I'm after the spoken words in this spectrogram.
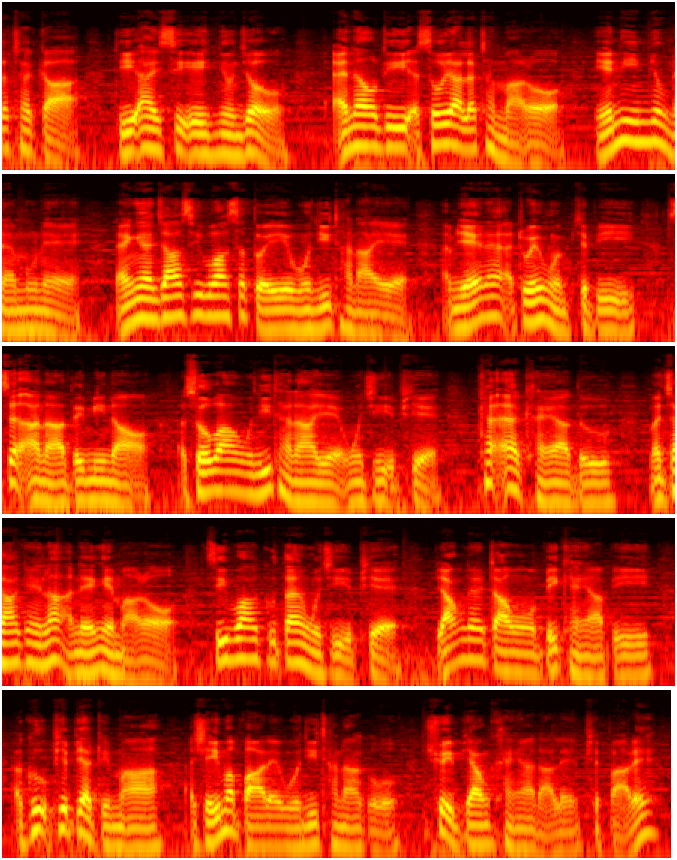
လက်ထက်က DICA ညွှန်ချုပ် NLD အစိုးရလက်ထက်မှာတော့ရင်းနှီးမြှုပ်နှံမှုနဲ့နိုင်ငံခြားစီးပွားဆက်သွယ်ရေးဝန်ကြီးဌာနရဲ့အမြဲတမ်းအတွင်းဝင်ဖြစ်ပြီးစစ်အာဏာသိမ်းပြီးနောက်အဆိုပါဝန်ကြီးဌာနရဲ့ဝန်ကြီးအဖြစ်ခန့်အပ်ခံရသူမကြာခင်လအနေငယ်မှာတော့စီးပွားကူးတန်းဝန်ကြီးအဖြစ်ပြောင်းလဲတာဝန်ပေးခံရပြီးအခုဖြစ်ပျက်တွေမှာအရေးမပါတဲ့ဝန်ကြီးဌာနကိုရွှေ့ပြောင်းခံရတာလည်းဖြစ်ပါတယ်။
